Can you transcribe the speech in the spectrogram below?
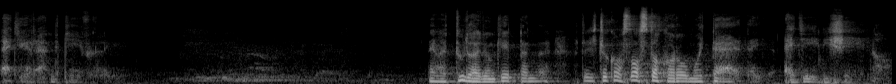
legyél rendkívüli. Nem, mert tulajdonképpen hát csak azt, azt akarom, hogy te, te egyéniség, na,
